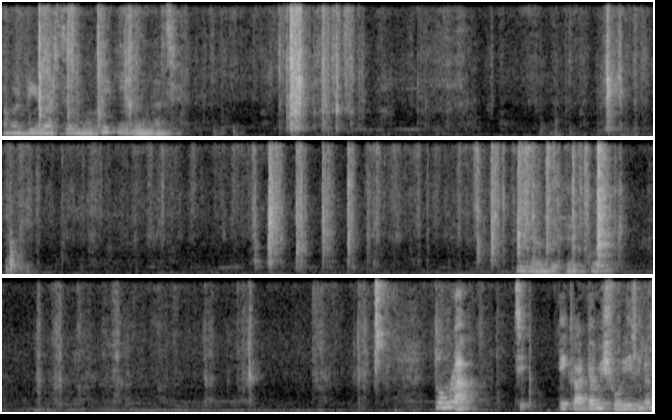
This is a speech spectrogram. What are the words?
আমার ভিউয়ার্সের মধ্যে কি গুণ আছে প্লিজ অ্যান্সার হেল্প করো তোমরা এই কার্ডটা আমি সরিয়ে দিলাম,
